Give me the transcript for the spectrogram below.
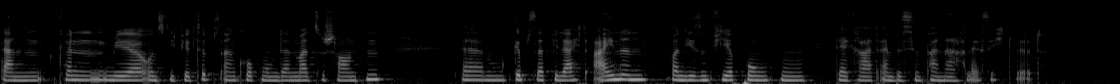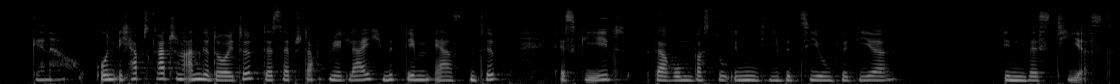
dann können wir uns die vier Tipps angucken, um dann mal zu schauen, hm, ähm, gibt es da vielleicht einen von diesen vier Punkten, der gerade ein bisschen vernachlässigt wird. Genau. Und ich habe es gerade schon angedeutet, deshalb starten wir gleich mit dem ersten Tipp. Es geht darum, was du in die Beziehung mit dir investierst.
